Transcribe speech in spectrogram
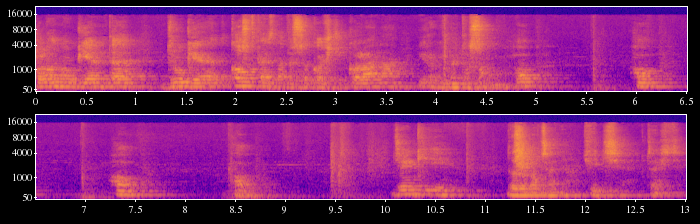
Kolano ugięte, drugie, kostka jest na wysokości kolana i robimy to samo. Hop, hop, hop, hop. Dzięki, do zobaczenia. Ćwiczcie. Cześć.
